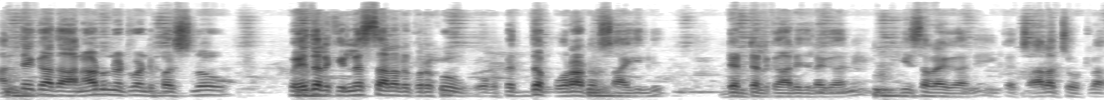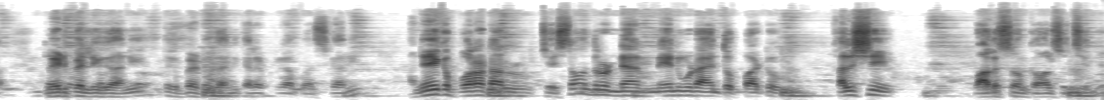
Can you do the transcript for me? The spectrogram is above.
అంతేకాదు ఆనాడు ఉన్నటువంటి పరిస్థితిలో పేదలకు ఇళ్ళ స్థలాల కొరకు ఒక పెద్ద పోరాటం సాగింది. డెంటల్ కాలేజీలో కానీ ఈసరా కానీ ఇంకా చాలా చోట్ల మేడిపల్లి కానీ తిరుపేట కానీ కలెక్టర్ ఆఫీస్ కానీ అనేక పోరాటాలు చేసాం అందులో నేను కూడా ఆయనతో పాటు కలిసి భాగస్వామి కావాల్సి వచ్చింది.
